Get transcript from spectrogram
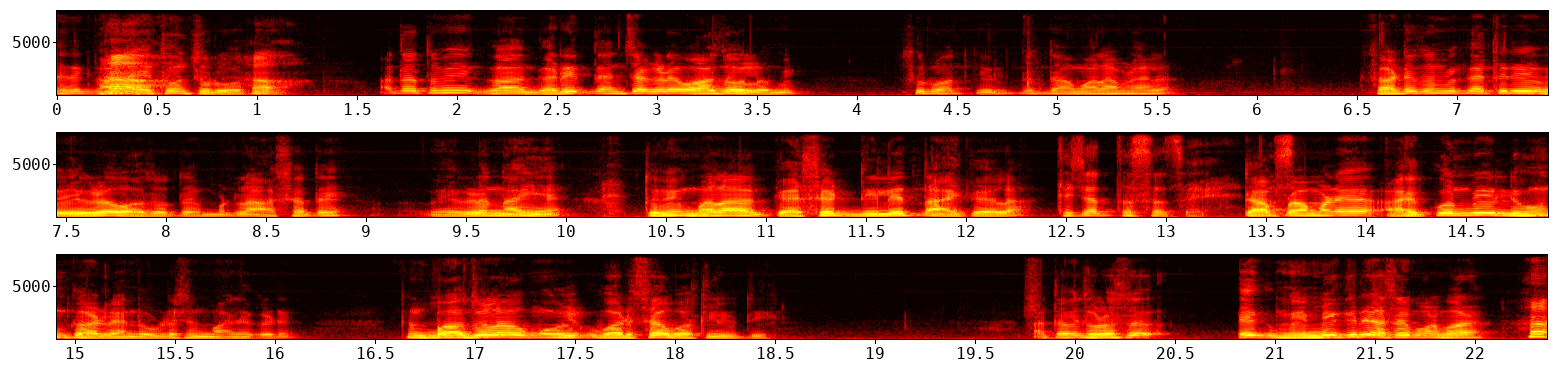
हे हां. गाणं इथून सुरू होतं. आता तुम्ही घरी त्यांच्याकडे वाजवलं मी सुरुवात केली तर त्या मला म्हणाल्या साठी तुम्ही काहीतरी वेगळं वाजवत आहे म्हटलं अशात आहे वेगळं नाही आहे तुम्ही मला कॅसेट दिलेत ना ऐकायला. त्याच्यात तसंच आहे. त्याप्रमाणे ऐकून मी लिहून काढलं नोटेशन माझ्याकडे. बाजूला मुल- वर्षा बसली होती. आता मी थोडंसं एक मिमिक्री असं पण बरं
